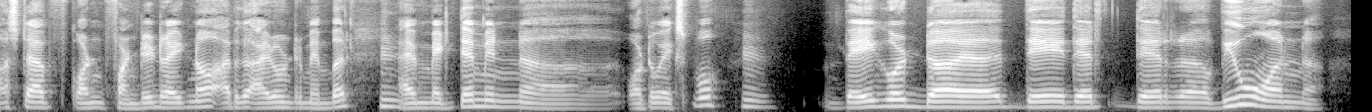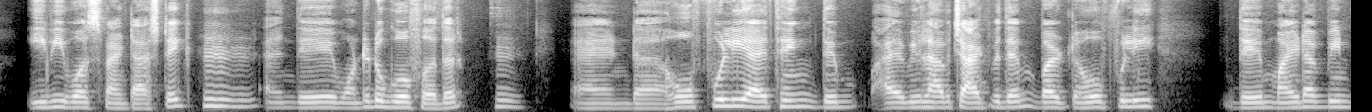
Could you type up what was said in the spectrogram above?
must have gotten funded right now. I, because I don't remember. Hmm. I met them in uh, Auto Expo. Hmm. Very good. Uh, they their their uh, view on uh, EV was fantastic, Hmm. and they wanted to go further Hmm and uh, hopefully i think they i will have a chat with them but hopefully they might have been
